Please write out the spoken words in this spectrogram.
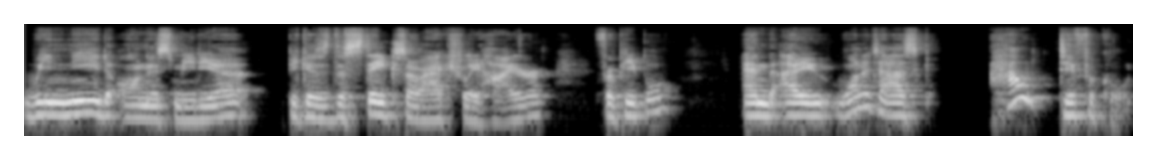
we need honest media because the stakes are actually higher for people. And I wanted to ask how difficult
